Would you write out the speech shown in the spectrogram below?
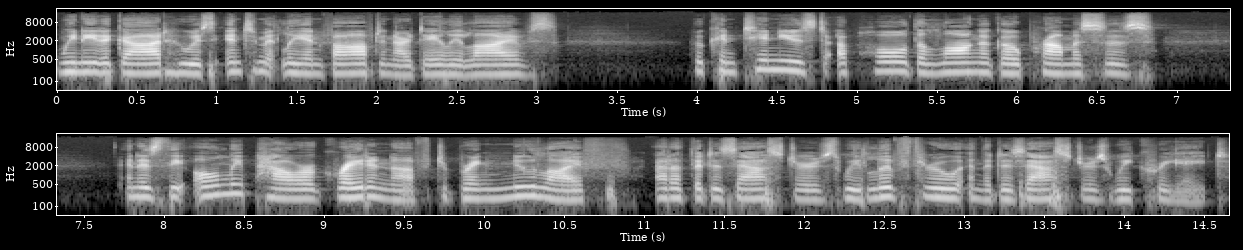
We need a God who is intimately involved in our daily lives, who continues to uphold the long ago promises, and is the only power great enough to bring new life out of the disasters we live through and the disasters we create.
